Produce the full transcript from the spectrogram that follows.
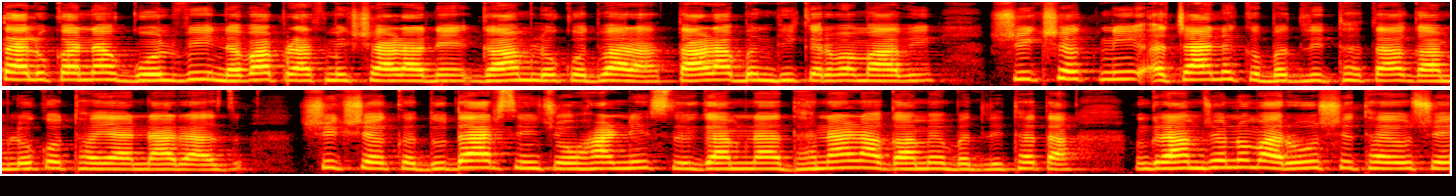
તાલુકાના ગોલવી નવા પ્રાથમિક શાળાને ગામ લોકો દ્વારા તાળાબંધી કરવામાં આવી. શિક્ષકની અચાનક બદલી થતાં ગામ લોકો થયા નારાજ. શિક્ષક દુદારસિંહ ચૌહાણની સુઈગામના ધનાણા ગામે બદલી થતાં ગ્રામજનોમાં રોષ થયો છે.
